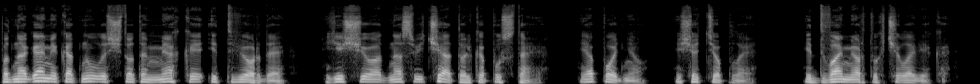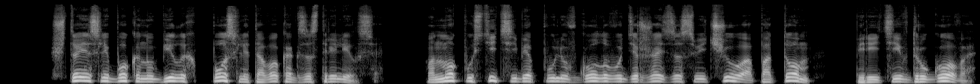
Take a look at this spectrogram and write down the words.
Под ногами катнулось что-то мягкое и твердое. Еще одна свеча, только пустая. Я поднял, еще теплая. И два мертвых человека. Что если Бокон убил их после того, как застрелился? Он мог пустить себе пулю в голову, держась за свечу, а потом перейти в другого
